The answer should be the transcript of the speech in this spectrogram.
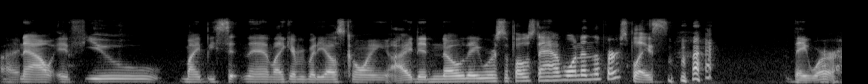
I, Now, if you might be sitting there like everybody else going, I didn't know they were supposed to have one in the first place. they were,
